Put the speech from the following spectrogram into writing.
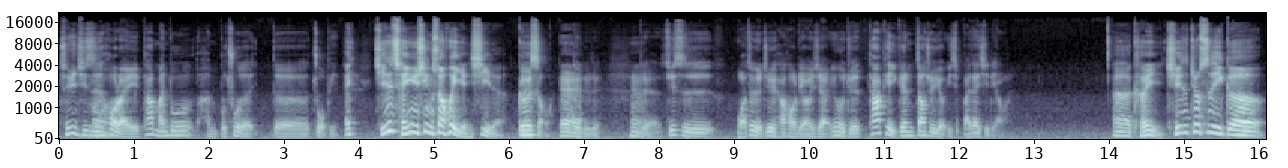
陈奕迅其实后来他蛮多很不错的的作品。哎、欸，其实陈奕迅算会演戏的歌手。对对对对，嗯、对。其实哇，这个有机会好好聊一下，因为我觉得他可以跟张学友一起摆在一起聊。呃，可以。其实就是一个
